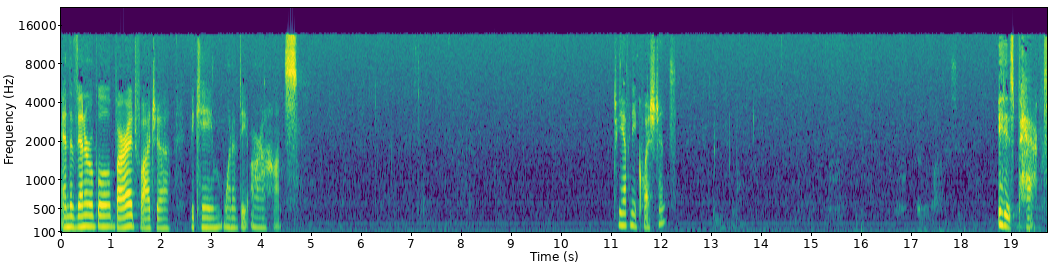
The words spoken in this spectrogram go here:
And the Venerable Bharadvaja became one of the Arahants. Do you have any questions? It is packed.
